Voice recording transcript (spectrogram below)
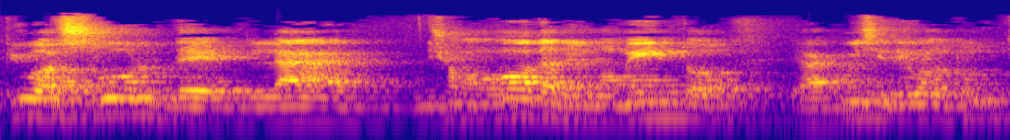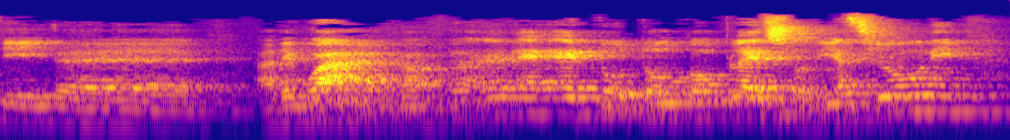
più assurde la diciamo, moda del momento a cui si devono tutti eh, adeguare. No? È, è tutto un complesso di azioni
